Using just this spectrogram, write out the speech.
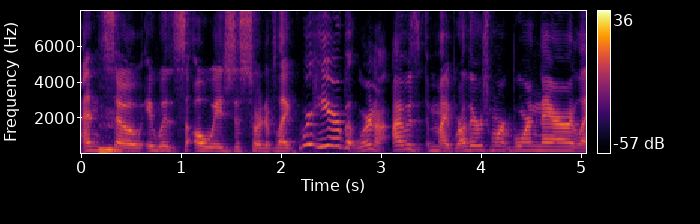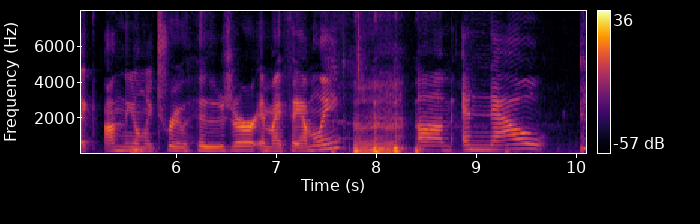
and so it was always just sort of like we're here, but we're not. I was my brothers weren't born there. Like I'm the only true Hoosier in my family, um, and now.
